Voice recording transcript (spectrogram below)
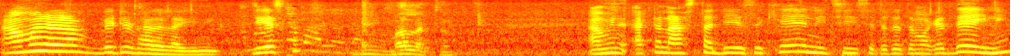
আমার আর বেটির ভালো লাগেনি। জিজ্ঞেস কর। ভালো লাগছে। আমি একটা নাস্তা দিয়ে এসে খেয়ে নিচ্ছি সেটাতে তোমাকে দেইনি।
